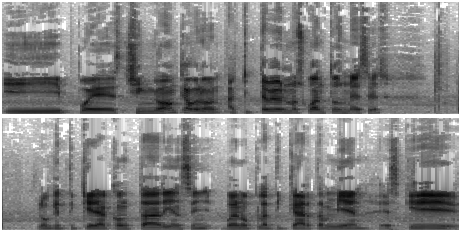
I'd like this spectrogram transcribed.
Y pues chingón, cabrón. Aquí te veo unos cuantos meses. Lo que te quería contar y enseñar, bueno, platicar también es que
